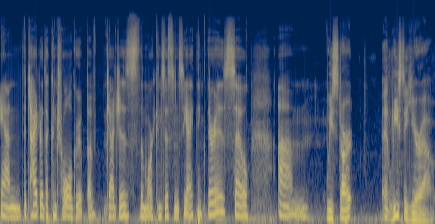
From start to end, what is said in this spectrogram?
And the tighter the control group of judges, the more consistency I think there is. So, um, we start at least a year out,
